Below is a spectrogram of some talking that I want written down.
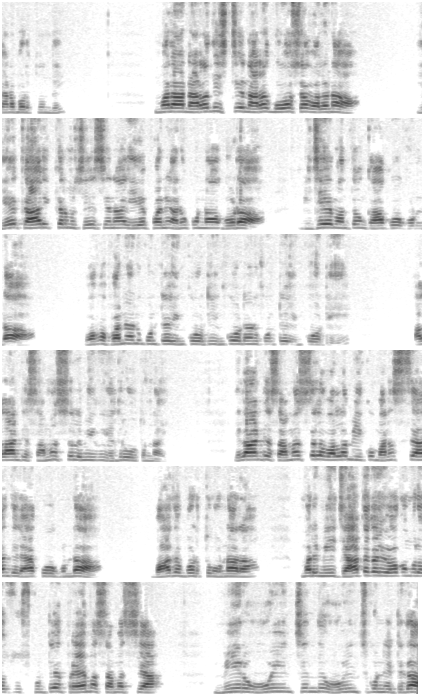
కనబడుతుంది. మన నరదిష్టి నరఘోష వలన ఏ కార్యక్రమం చేసినా ఏ పని అనుకున్నా కూడా విజయవంతం కాకోకుండా ఒక పని అనుకుంటే ఇంకోటి ఇంకోటి అనుకుంటే ఇంకోటి అలాంటి సమస్యలు మీకు ఎదురవుతున్నాయి. ఇలాంటి సమస్యల వల్ల మీకు మనశ్శాంతి లేకోకుండా బాధపడుతూ ఉన్నారా? మరి మీ జాతక యోగంలో చూసుకుంటే ప్రేమ సమస్య మీరు ఊహించింది ఊహించుకున్నట్టుగా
